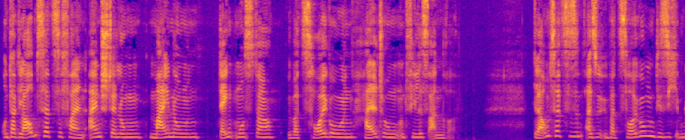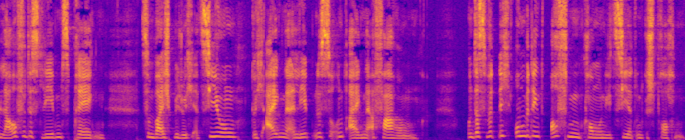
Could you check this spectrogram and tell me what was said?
Unter Glaubenssätze fallen Einstellungen, Meinungen, Denkmuster, Überzeugungen, Haltungen und vieles andere. Glaubenssätze sind also Überzeugungen, die sich im Laufe des Lebens prägen, zum Beispiel durch Erziehung, durch eigene Erlebnisse und eigene Erfahrungen. Und das wird nicht unbedingt offen kommuniziert und gesprochen.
